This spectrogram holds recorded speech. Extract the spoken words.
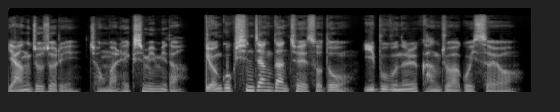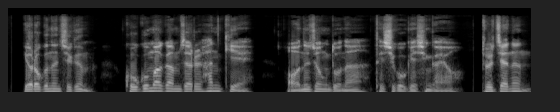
양 조절이 정말 핵심입니다. 영국 신장단체에서도 이 부분을 강조하고 있어요. 여러분은 지금 고구마 감자를 한 끼에 어느 정도나 드시고 계신가요? 둘째는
